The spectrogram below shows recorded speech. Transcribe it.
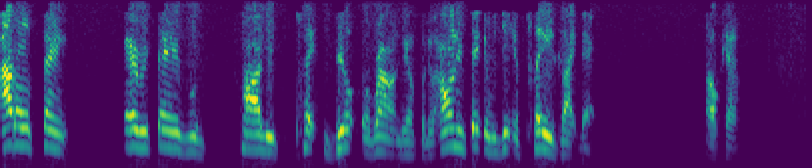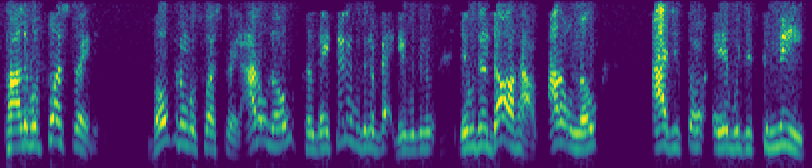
I don't think everything was probably play, built around them for them. I don't even think they were getting plays like that. Okay. Probably were frustrated. Both of them were frustrated. I don't know because they said it was in the back. They was in the, they was in the doghouse. I don't know. I just don't. It was just to me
